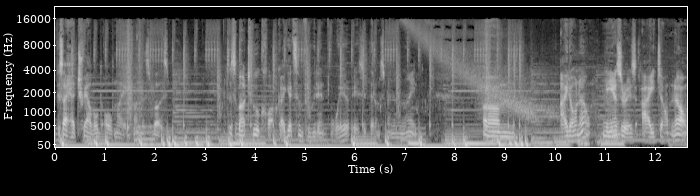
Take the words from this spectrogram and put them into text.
because I had traveled all night on this bus. So it's about two o'clock. I get some food, and where is it that I'm spending the night? Um, I don't know. The answer is I don't know.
